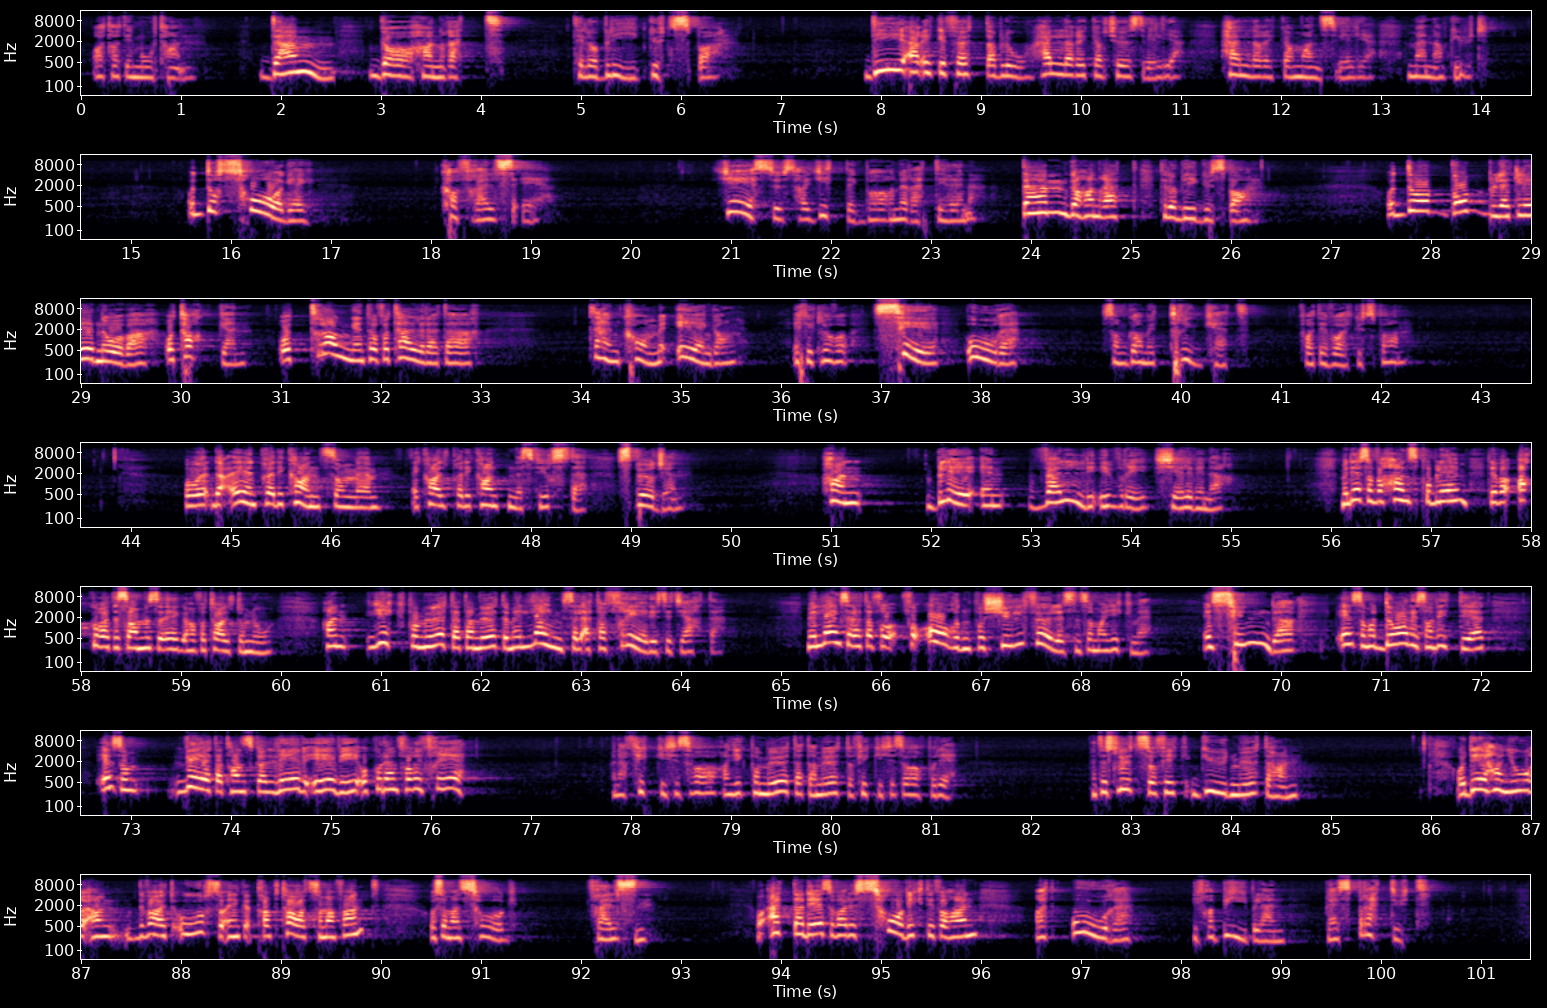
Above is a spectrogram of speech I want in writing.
og har tatt imot Han. Dem ga Han rett til å bli Guds barn. De er ikke født av blod, heller ikke av kjøs vilje, heller ikke av manns vilje, men av Gud. Og da så jeg hva frelse er. Jesus har gitt deg barnerett, Irene. Dem ga han rett til å bli Guds barn. Og da boblet gleden over, og takken, og trangen til å fortelle dette her. Den kom med en gang. Jeg fikk lov å se ordet som ga meg trygghet for at jeg var et Guds barn. Og Det er en predikant som eh, er kalt predikantenes fyrste, Spurgeon. Han ble en veldig ivrig sjelevinner. Men det som var hans problem, det var akkurat det samme som jeg har fortalt om nå. Han gikk på møte etter møte med lengsel etter fred i sitt hjerte. Med lengsel etter å få orden på skyldfølelsen som han gikk med. En synder, en som har dårlig samvittighet, en som vet at han skal leve evig, og hvordan får jeg fred? Men han fikk ikke svar. Han gikk på møte etter møte og fikk ikke svar på det. Men til slutt så fikk Gud møte han. Og det han gjorde, han, det var et ord, en traktat som han fant, og som han så frelsen. Og etter det så var det så viktig for han at ordet fra Bibelen ble spredt ut.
